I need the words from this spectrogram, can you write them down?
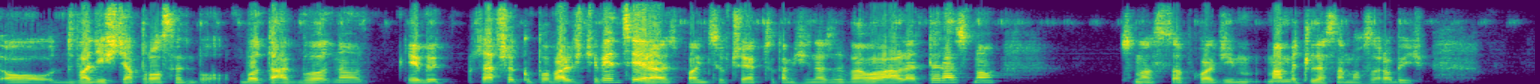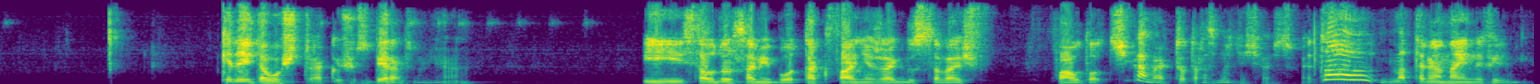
o 20%, bo, bo tak, bo no jakby zawsze kupowaliście więcej pońców, czy jak to tam się nazywało, ale teraz no co nas to obchodzi? Mamy tyle samo zrobić. Kiedyś dało się to jakoś zbierać, no nie? I z Fałdolcami było tak fajnie, że jak dostawałeś Fałdol... Ciekawe jak to teraz będzie działać. To materiał na inny filmik.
